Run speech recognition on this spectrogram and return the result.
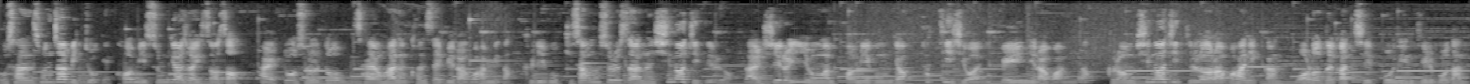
우산 손잡이 쪽에 검이 숨겨져 있어서 발도술도 사용하는 컨셉이라고 합니다. 그리고 기상술사는 시너지 딜러, 날씨를 이용한 범위 공격, 파티 지원이 메인이라고 합니다. 그럼 시너지 딜러라고 하니까 워로드 같이 본인 딜보단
